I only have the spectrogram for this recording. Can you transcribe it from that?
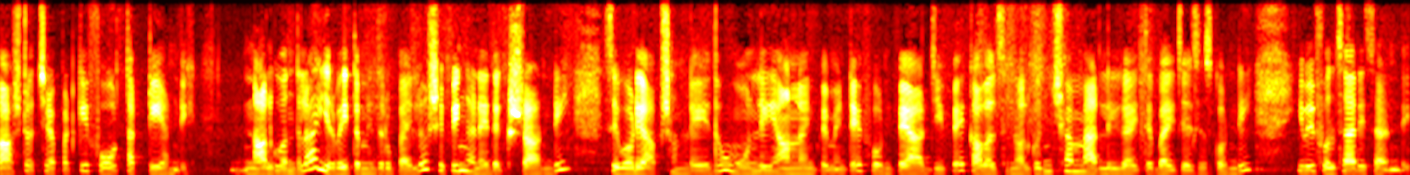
కాస్ట్ వచ్చేటప్పటికి ఫోర్ థర్టీ అండి. నాలుగు వందల ఇరవై తొమ్మిది రూపాయలు షిప్పింగ్ అనేది ఎక్స్ట్రా అండి. సివోడి ఆప్షన్ లేదు. ఓన్లీ ఆన్లైన్ పేమెంటే ఫోన్పే ఆర్ జీపే కావాల్సిన వాళ్ళు కొంచెం అర్లీగా అయితే బై చేసేసుకోండి. ఇవి ఫుల్ శారీస్ అండి.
